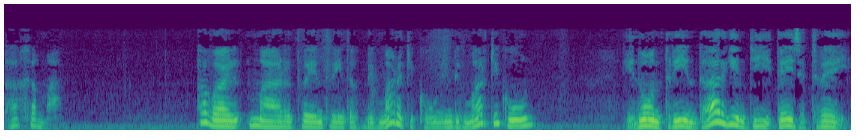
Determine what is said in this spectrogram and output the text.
achama. Aval maar 22 Bigmar Tikkun, in de Gmar Tikkun, in on trien dargin die deze twee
